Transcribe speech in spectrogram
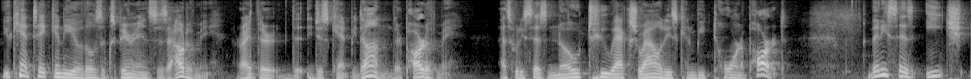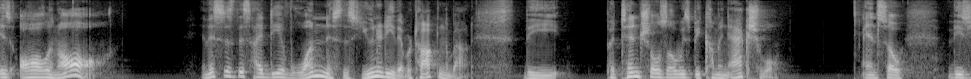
You can't take any of those experiences out of me, right? They're, they just can't be done. They're part of me. That's what he says. No two actualities can be torn apart. Then he says each is all in all. And this is this idea of oneness, this unity that we're talking about. The potential is always becoming actual. And so these,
